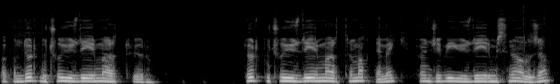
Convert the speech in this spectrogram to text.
Bakın 4,5'u %20 arttırıyorum. 4,5'u %20 arttırmak demek. Önce bir %20'sini alacağım.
